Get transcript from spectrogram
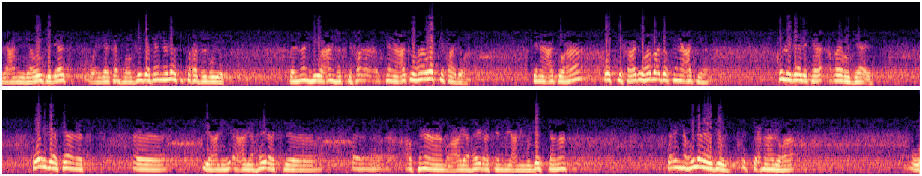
يعني إذا وجدت وإذا كانت موجودة فإنها لا تتخذ في البيوت. فالمنهي عنه صناعتها واتخاذها. صناعتها واتخاذها بعد صناعتها. كل ذلك غير جائز. وإذا كانت آه يعني على هيئة أصنام وعلى هيئة يعني مجسمة فإنه لا يجوز استعمالها. و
